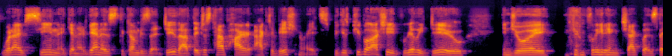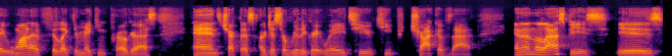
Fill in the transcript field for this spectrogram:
what I've seen again and again is the companies that do that, they just have higher activation rates because people actually really do enjoy completing checklists. They want to feel like they're making progress. And checklists are just a really great way to keep track of that. And then the last piece is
